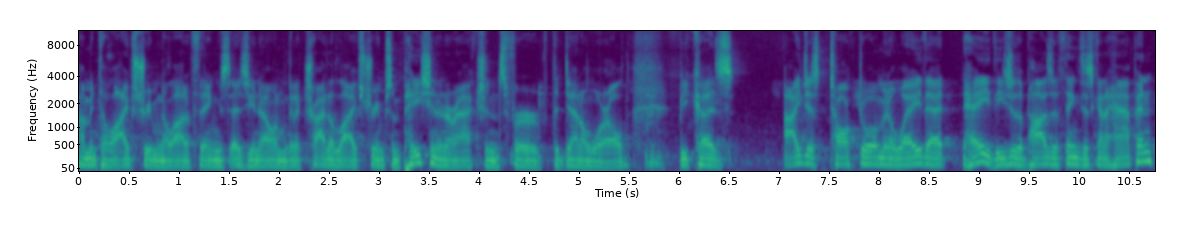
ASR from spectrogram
I'm into live streaming a lot of things, as you know. I'm going to try to live stream some patient interactions for the dental world because I just talk to them in a way that, hey, these are the positive things that's going to happen.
